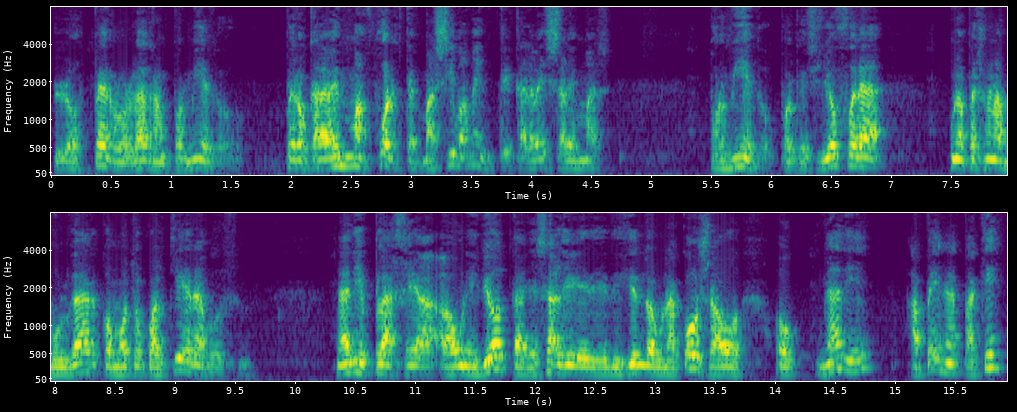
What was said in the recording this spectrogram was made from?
Los perros ladran por miedo, pero cada vez más fuertes, masivamente, cada vez salen más. Por miedo, porque si yo fuera una persona vulgar como otro cualquiera, pues nadie plagia a un idiota que sale diciendo alguna cosa, o, nadie, apenas, ¿para qué?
